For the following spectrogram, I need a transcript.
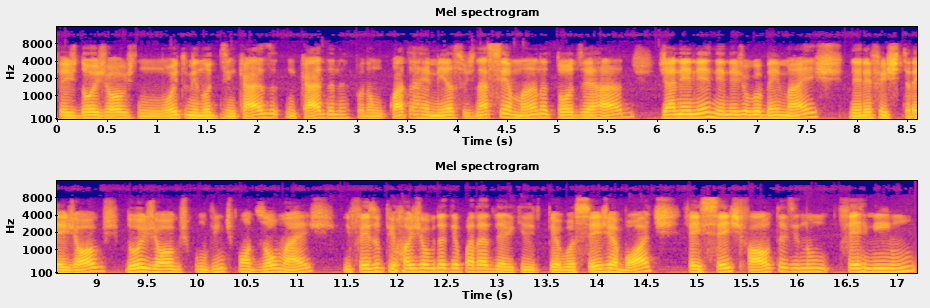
Fez dois jogos com oito minutos em casa, em cada, né? Foram quatro arremessos na semana, todos errados. Já Nenê, Nenê jogou bem mais. Nenê fez três jogos, dois jogos com 20 pontos ou mais. E fez o pior jogo da temporada dele, que ele pegou seis rebotes, fez seis faltas e não fez nenhum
